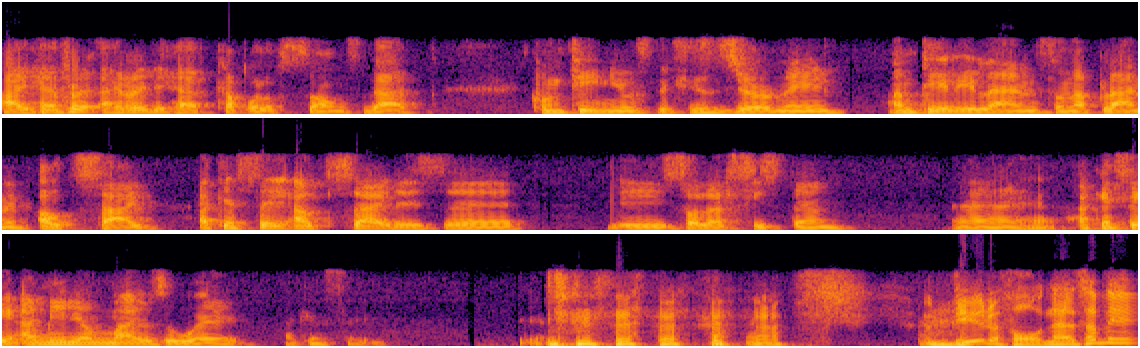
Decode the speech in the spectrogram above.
I have I already have a couple of songs that continues his journey until he lands on a planet outside. I can say outside is uh, the solar system. Uh, I can say a million miles away. I can say. Yeah. Beautiful. Now, something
